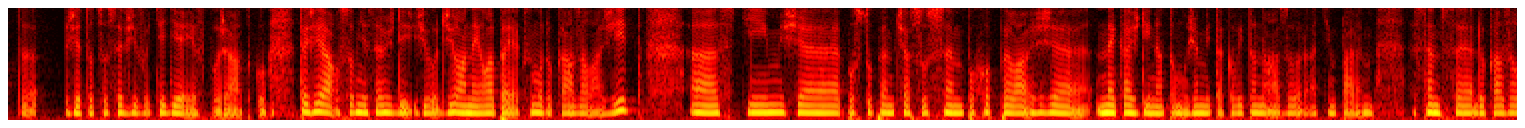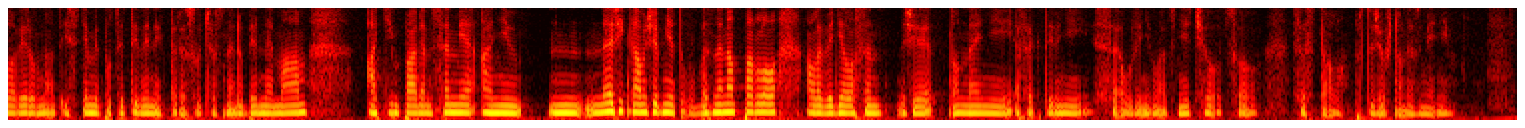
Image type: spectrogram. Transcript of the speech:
že to, co se v životě děje, je v pořádku. Takže já osobně jsem vždy život žila nejlépe, jak jsem ho dokázala žít, eh, s tím, že postupem času jsem pochopila, že ne každý na to může mít takovýto názor a tím pádem jsem se dokázala vyrovnat i s těmi pocity viny, které v současné době nemám a tím pádem jsem je ani Neříkám, že mě to vůbec nenapadlo, ale věděla jsem, že to není efektivní se obvinovat z něčeho, co se stalo, protože už to nezměním.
